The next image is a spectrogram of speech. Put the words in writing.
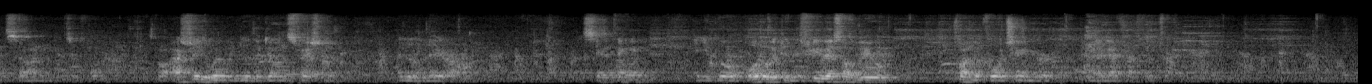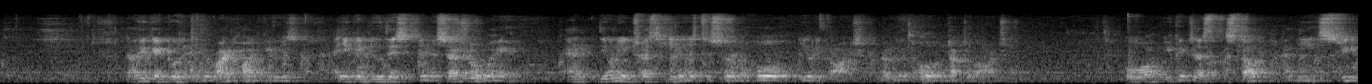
and so on and so forth. So I'll show you when we do the demonstration a little later on. Same thing, and you go all the way to the three vessel view from the four chamber and the left tract. Now you can go into the right heart views, and you can do this in a central way, And the only interest here is to show the whole aortic arch, the whole ductal arch. Or you can just stop at the sweep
